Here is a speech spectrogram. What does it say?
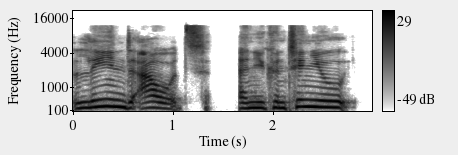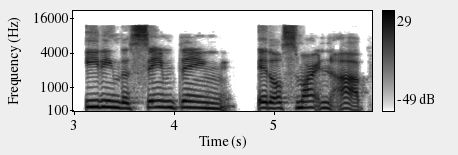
leaned out and you continue eating the same thing, it'll smarten up.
